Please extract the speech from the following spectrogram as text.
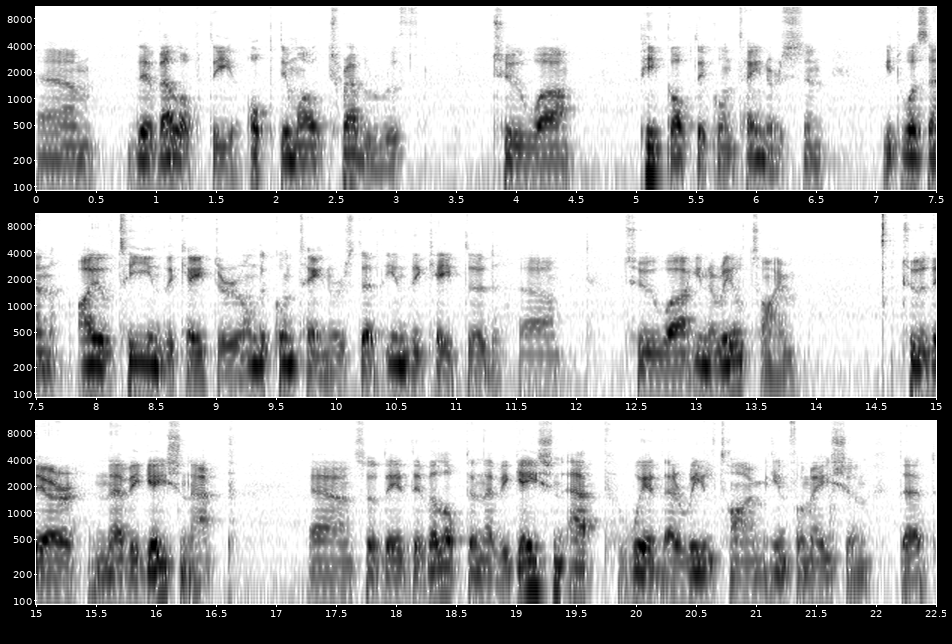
um, developed the optimal travel route to uh, pick up the containers and it was an IoT indicator on the containers that indicated uh, to uh, in real time to their navigation app. Uh, so they developed a navigation app with a real-time information that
